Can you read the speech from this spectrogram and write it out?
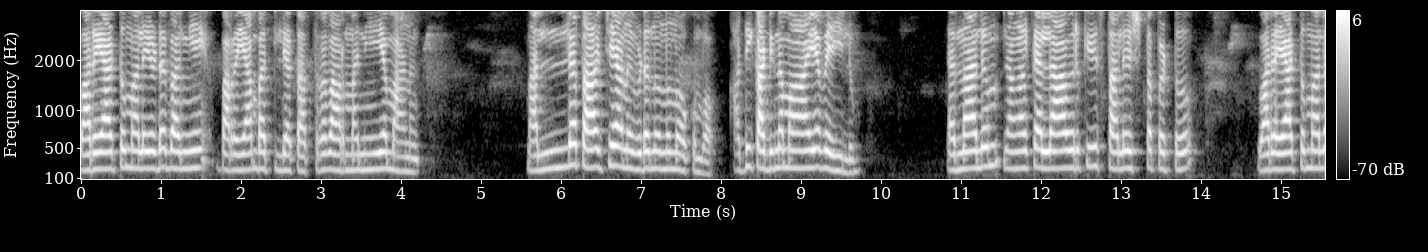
വരയാട്ടുമലയുടെ ഭംഗി പറയാൻ പറ്റില്ല കേട്ടോ. അത്ര വർണനീയമാണ്. നല്ല താഴ്ചയാണ് ഇവിടെ നിന്ന് നോക്കുമ്പോൾ. അതികഠിനമായ വെയിലും. എന്നാലും ഞങ്ങൾക്ക് എല്ലാവർക്കും ഈ സ്ഥലം ഇഷ്ടപ്പെട്ടു. വരയാട്ടുമല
